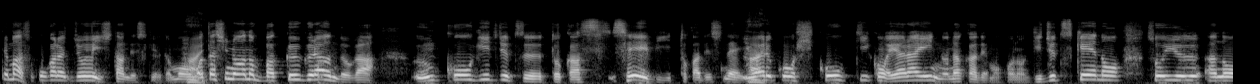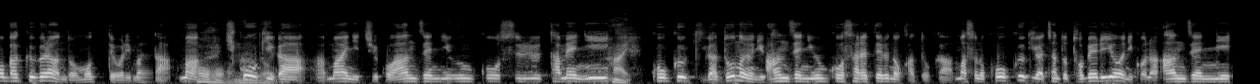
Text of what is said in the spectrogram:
でまあ、そこからジョインしたんですけれども、はい。私のあのバックグラウンドが運航技術とか整備とかですね、い。わゆるこう飛行機、このエアラインの中でも、この技術系のそういうあのバックグラウンドを持っておりました。まあ、飛行機が毎日こう安全に運航するために、航空機がどのように安全に運航されているのかとか、まあ、その航空機がちゃんと飛べるように、この安全に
